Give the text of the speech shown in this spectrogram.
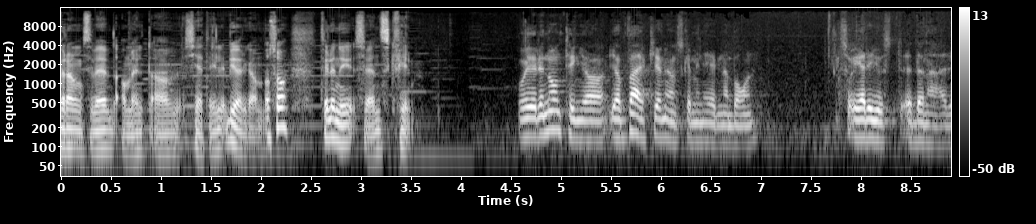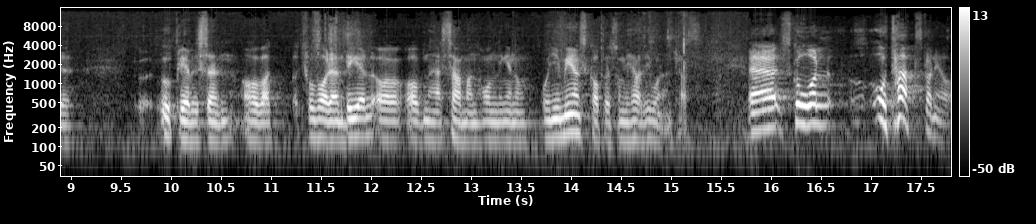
Vrangsvevd, anmeldt av Kjetil Bjørgan. Og så til en ny svensk film. Og er det noe jeg, jeg virkelig ønsker mine egne barn, så er det just denne opplevelsen av å få være en del av, av denne sammenholdningen og, og gemenskapen som vi hadde i vår klasse. Eh, skål, og takk skal ni ha!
